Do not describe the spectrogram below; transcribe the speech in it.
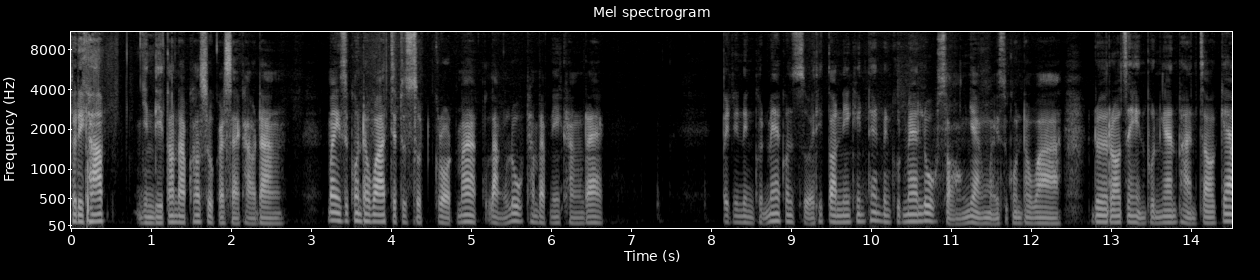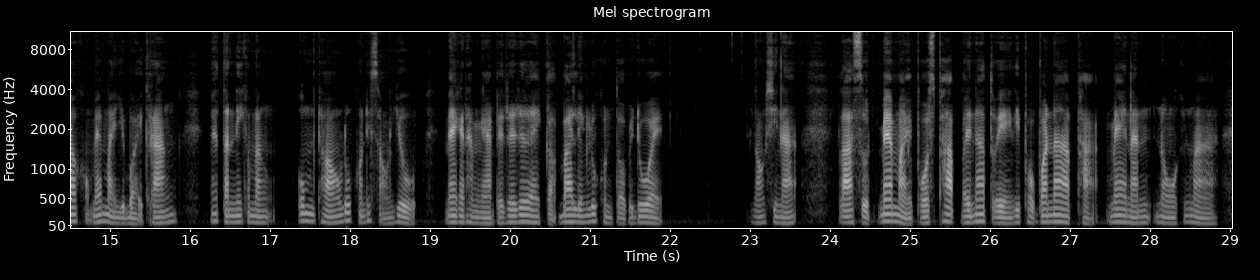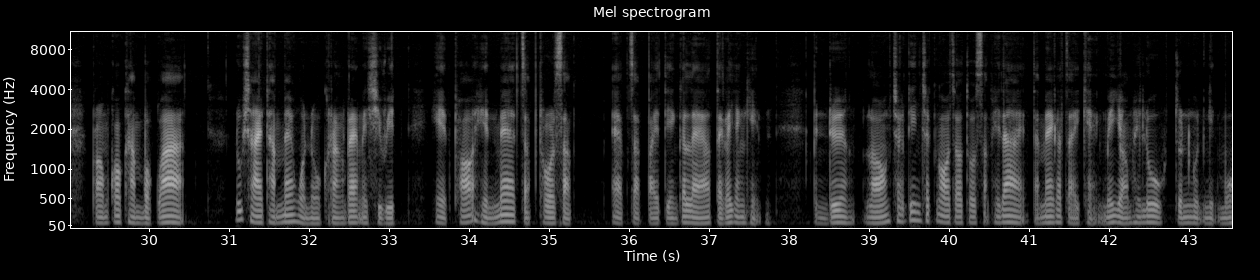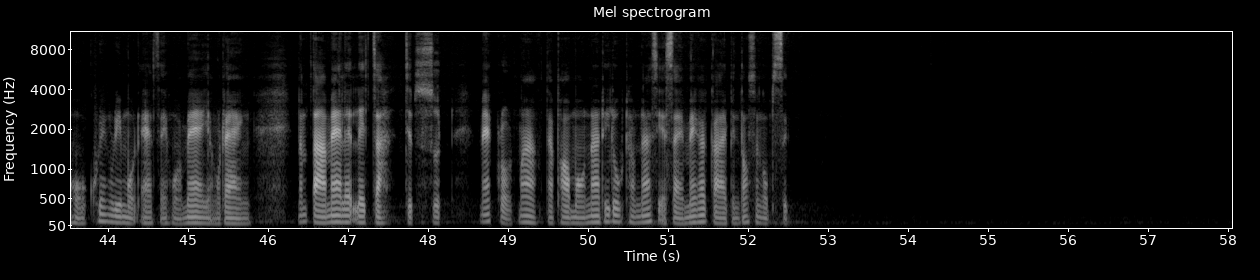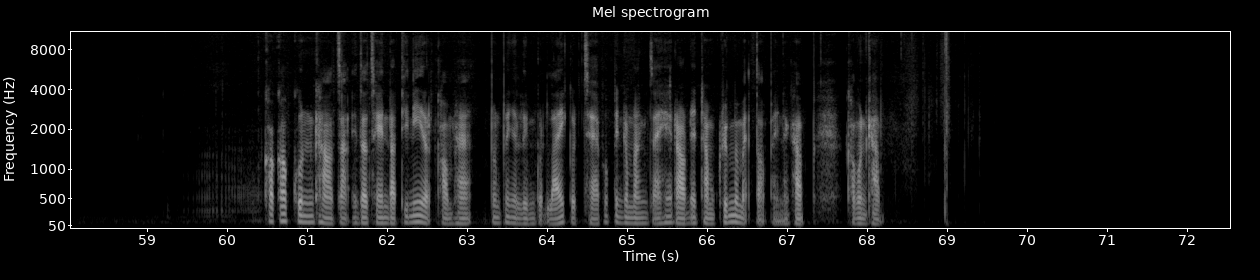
สวัสดีครับ ยินดีต้อนรับเข้าสู่กระแสข่าวดังใหม่สุคนทวาเจ็บสุดๆโกรธมากหลังลูกทำแบบนี้ครั้งแรก เป็นอีกหนึ่งคุณแม่คนสวยที่ตอนนี้ขึ้นแท่นเป็นคุณแม่ลูกสองอย่างใหม่สุคนทวา โดยเราจะเห็นผลงานผ่านจอแก้วของแม่ใหม่อยู่บ่อยครั้ง แม่ตอนนี้กำลังอุ้มท้องลูกคนที่สองอยู่ แม่ก็ทำงานไปเรื่อยๆ กลับบ้านเลี้ยงลูกคนโตไปด้วย น้องชินะ ล่าสุดแม่ใหม่โพสต์ภาพใบหน้าตัวเองที่พบว่าหน้าผากแม่นั้นโนขึ้นมา พร้อมข้อความบอกว่า ลูกชายทำแม่หัวโนครั้งแรกในชีวิต เหตุเพราะเห็นแม่จับโทรศัพท์ แอบจับไปเตียงก็แล้ว แต่ก็ยังเห็น เป็นเรื่องร้องชักดิ้นชักงอจะเอาโทรศัพท์ให้ได้ แต่แม่ก็ใจแข็งไม่ยอมให้ลูก จนหงุดหงิดโมโหเครื่องรีโมทแอร์ใส่หัวแม่อย่างแรง น้ำตาแม่เล็ดๆจ้ะเจ็บสุดๆแม่โกรธมาก แต่พอมองหน้าที่ลูกทำหน้าเสียใส่แม่ก็กลายเป็นต้องสงบศึก ขอขอบคุณข่าวจาก entertain.tini.com ฮะ เพื่อนๆอย่าลืมกดไลค์ กดแชร์เพื่อเป็นกำลังใจให้เราได้ทำคลิปใหม่ๆต่อไปนะครับ ขอบคุณครับ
